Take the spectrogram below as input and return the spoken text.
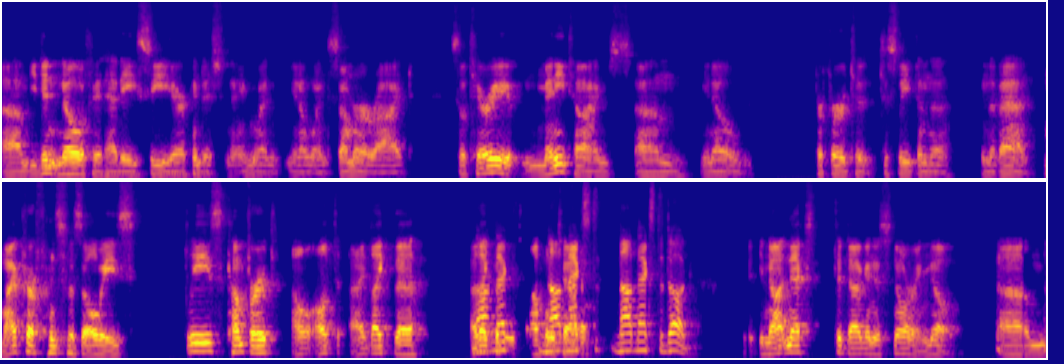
Um, you didn't know if it had AC air conditioning when you know when summer arrived. So Terry many times, um, you know, preferred to to sleep in the in the van. My preference was always, please comfort. I'll, I'll I'd like the I not like next, the not next not next to Doug. Not next to Doug and his snoring. No. Um,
